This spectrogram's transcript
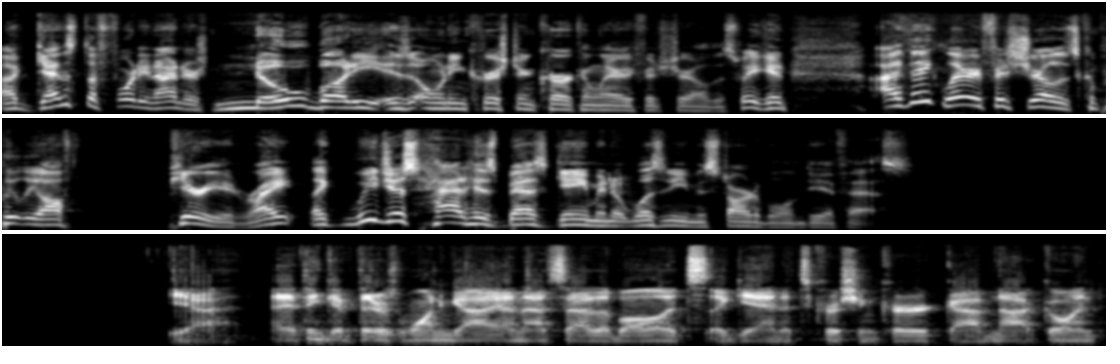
against the 49ers, nobody is owning Christian Kirk and Larry Fitzgerald this weekend. I think Larry Fitzgerald is completely off, period, right? Like we just had his best game and it wasn't even startable in DFS. Yeah, I think if there's one guy on that side of the ball, it's again, it's Christian Kirk. I'm not going,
